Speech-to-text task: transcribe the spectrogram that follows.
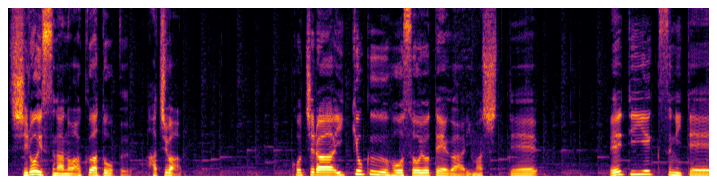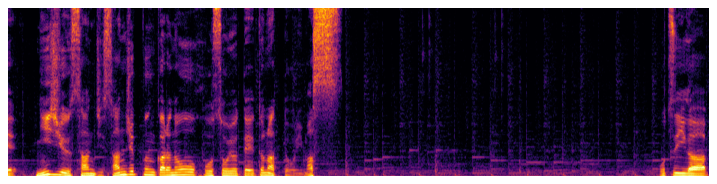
白い砂のアクアトープ。8話こちら1曲放送予定がありまして ATX にて23時30分からの放送予定となっております。お次が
